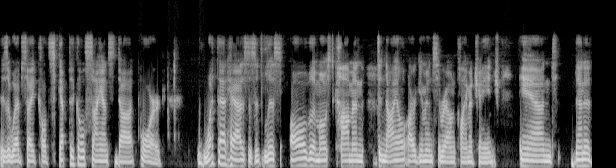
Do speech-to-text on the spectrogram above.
is a website called skepticalscience.org. What that has is it lists all the most common denial arguments around climate change. And then it,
